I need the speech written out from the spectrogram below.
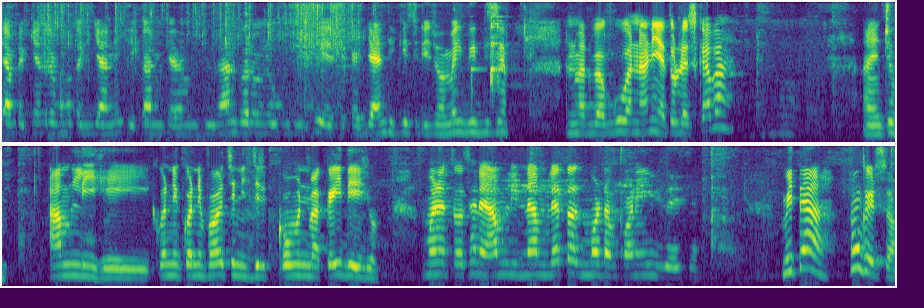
તે આપણે કેન્દ્રમાં તો ગયા નથી કારણ કે બધું રાંધવાનું એવું બધું છે તે કંઈ જ્યાંથી ખીચડી જો મેં દીધી છે. અને મારા બા ગુવા નાણિયા તોડે કાબા અને જો આમલી હે કોને કોને ભાવ છે ને જે કોમેન્ટમાં કહી દેજો. મને તો છે ને આમલી નામ લેતા જ મોટા પાણી આવી જાય છે. મિતા શું કરશો?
